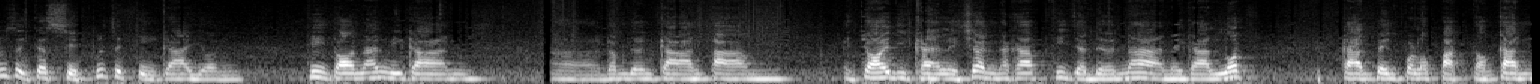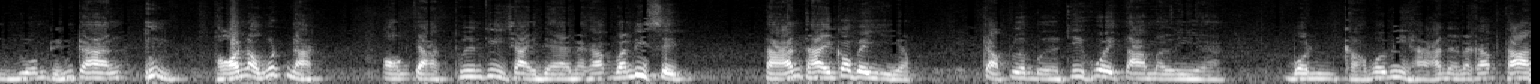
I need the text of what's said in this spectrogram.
รู้สึกจะ10พฤศจิกายน ที่ตอนนั้นมีการเอ่อดำเนินการตาม Joint Declaration นะครับ ที่จะเดินหน้าในการลดการเป็นปรปักษ์ต่อกัน รวมถึงการ ถอนอาวุธหนักออกจากพื้นที่ชายแดนนะครับ วันที่ 10ทหารไทยก็ไปเหยียบกับระเบิดที่ห้วยตามาเรีย บนเขาพระวิหารนะครับ ทาง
